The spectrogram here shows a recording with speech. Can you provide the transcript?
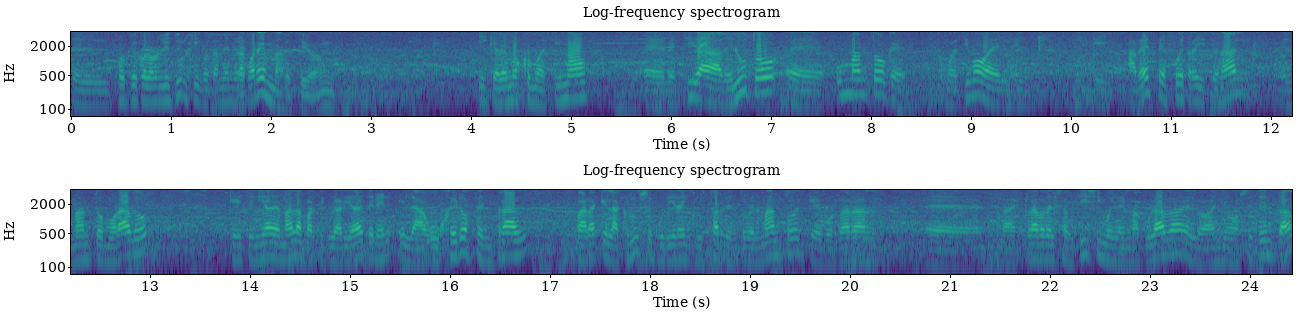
Del propio color litúrgico también de la cuaresma. Efectivamente. Y que vemos, como decimos, eh, vestida de luto, eh, un manto que, como decimos, el, que a veces fue tradicional, el manto morado, que tenía además la particularidad de tener el agujero central para que la cruz se pudiera incrustar dentro del manto y que bordaran eh, la esclava del Santísimo y la Inmaculada en los años 70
